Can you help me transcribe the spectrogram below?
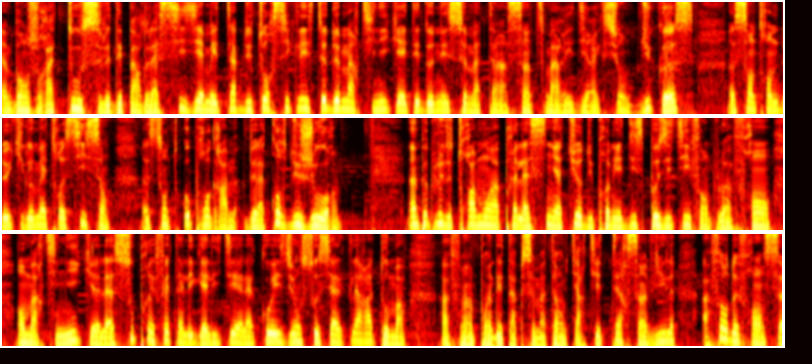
Bonjour à tous. Le départ de la sixième étape du Tour cycliste de Martinique a été donné ce matin à Sainte-Marie, direction Ducos. 132 km 600 sont au programme de la course du jour. Un peu plus de trois mois après la signature du premier dispositif emploi franc en Martinique, la sous-préfète à l'égalité et à la cohésion sociale Clara Thomas a fait un point d'étape ce matin au quartier Terre-Saint-Ville à Fort-de-France.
